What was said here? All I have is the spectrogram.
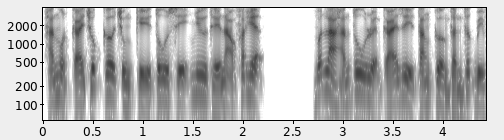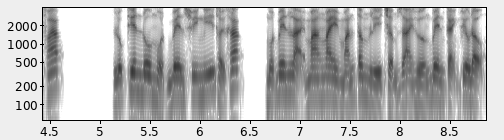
hắn một cái trúc cơ trùng kỳ tu sĩ như thế nào phát hiện? Vẫn là hắn tu luyện cái gì tăng cường thần thức bí pháp? Lục thiên đô một bên suy nghĩ thời khắc, một bên lại mang may mắn tâm lý chậm dại hướng bên cạnh phiêu động.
